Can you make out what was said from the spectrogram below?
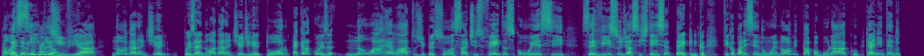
tá não é simples de enviar, não há garantia. Pois é, não há garantia de retorno. É aquela coisa, não há relatos de pessoas satisfeitas com esse serviço de assistência técnica. Fica parecendo um enorme tapa-buraco que a Nintendo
